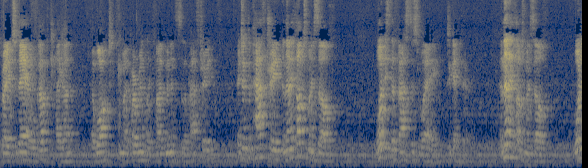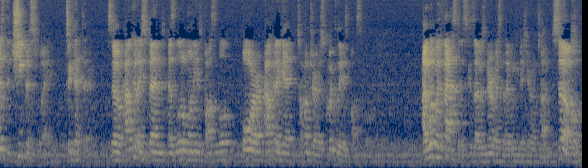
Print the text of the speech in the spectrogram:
Right, today I woke up, I got, I walked from my apartment like five minutes to the PATH train. I took the PATH train, and then I thought to myself, what is the fastest way to get there? And then I thought to myself, what is the cheapest way to get there? So how could I spend as little money as possible, or how could I get to Hunter as quickly as possible? I went with fastest because I was nervous that I wouldn't get here on time. So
